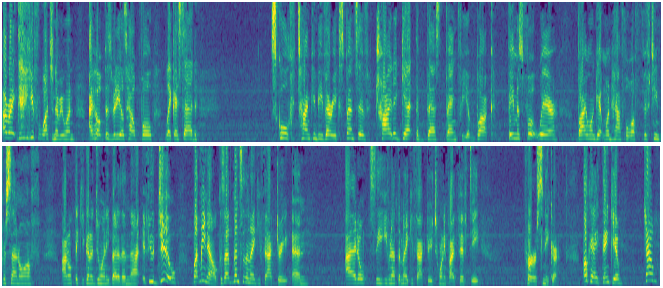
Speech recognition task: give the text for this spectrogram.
Alright, thank you for watching everyone. I hope this video is helpful. Like I said, School time can be very expensive. Try to get the best bang for your buck. Famous footwear, buy one, get one half off, 15% off. I don't think you're going to do any better than that. If you do, let me know because I've been to the Nike factory and I don't see even at the Nike factory 25.50 per sneaker. Okay, thank you. Ciao.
